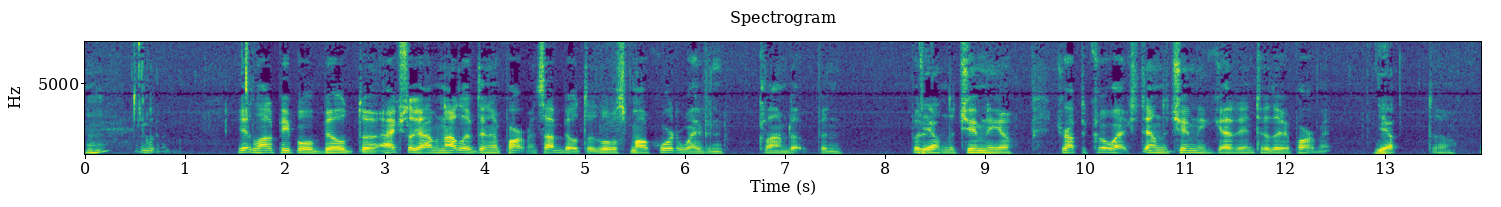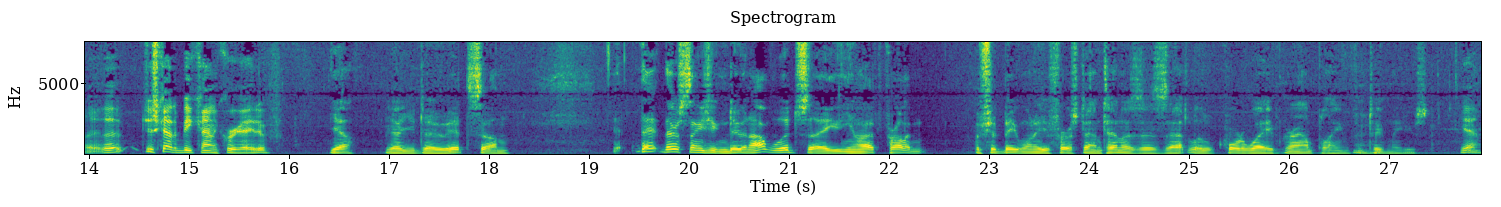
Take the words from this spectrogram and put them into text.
Yeah, a lot of people build. Uh, actually, I, when I lived in apartments, I built a little small quarter wave and climbed up and put Yeah. it on the chimney. Uh, dropped the coax down the chimney, got it into the apartment. Yep. So uh, that, just got to be kind of creative. Yeah, yeah, you do. It's um, there, there's things you can do, and I would say, you know, that's probably should be one of your first antennas is that little quarter wave ground plane for two meters. Yeah,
